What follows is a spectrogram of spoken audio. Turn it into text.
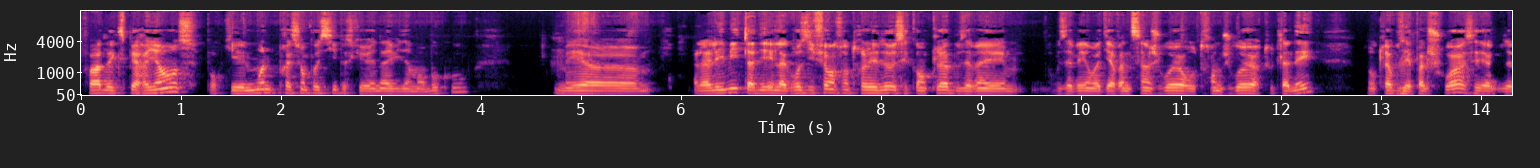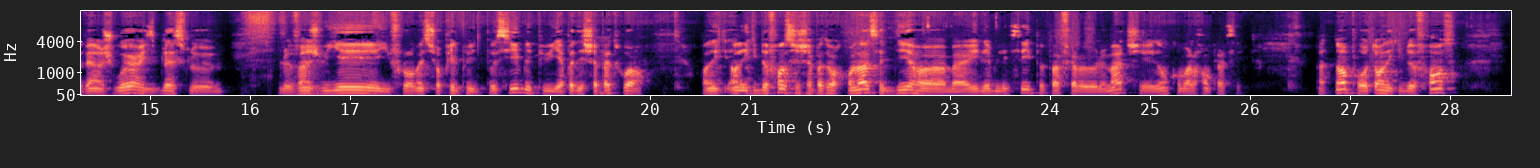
faut avoir de l'expérience pour qu'il y ait le moins de pression possible, parce qu'il y en a évidemment beaucoup. Mais euh, à la limite, la, la, grosse différence entre les deux, c'est qu'en club, vous avez, vous avez, on va dire, 25 joueurs ou 30 joueurs toute l'année. Donc là, vous n'avez mm. pas le choix. C'est-à-dire que vous avez un joueur, il se blesse le, le 20 juillet, il faut le remettre sur pied le plus vite possible, et puis il n'y a pas d'échappatoire en, équipe de France, l'échappatoire qu'on a, c'est de dire, euh, bah, il est blessé, il peut pas faire le, match, et donc on va le remplacer. Maintenant, pour autant, en équipe de France,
